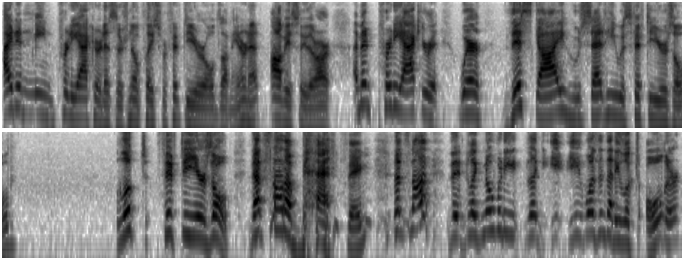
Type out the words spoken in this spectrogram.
I didn't mean pretty accurate as there's no place for 50 year olds on the internet. Obviously, there are. I meant pretty accurate where this guy who said he was 50 years old looked 50 years old. That's not a bad thing. That's not that like nobody like it, it wasn't that he looked older.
